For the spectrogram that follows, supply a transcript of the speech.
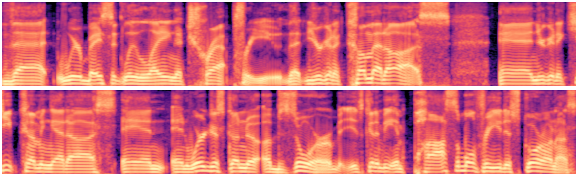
that we're basically laying a trap for you that you're going to come at us and you're going to keep coming at us and and we're just going to absorb it's going to be impossible for you to score on us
